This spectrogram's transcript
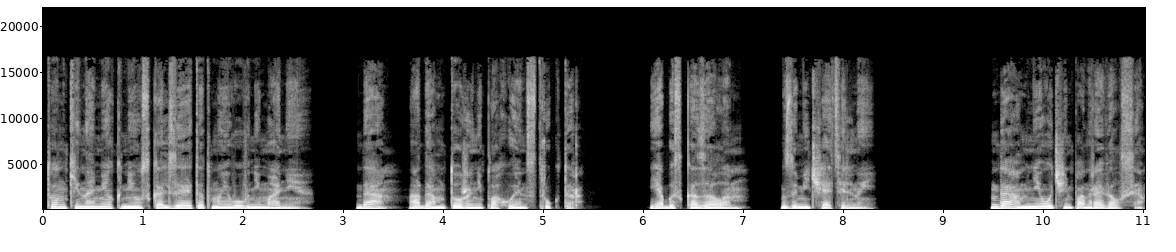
Тонкий намек не ускользает от моего внимания. Да, Адам тоже неплохой инструктор. Я бы сказала, замечательный. Да, мне очень понравился.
